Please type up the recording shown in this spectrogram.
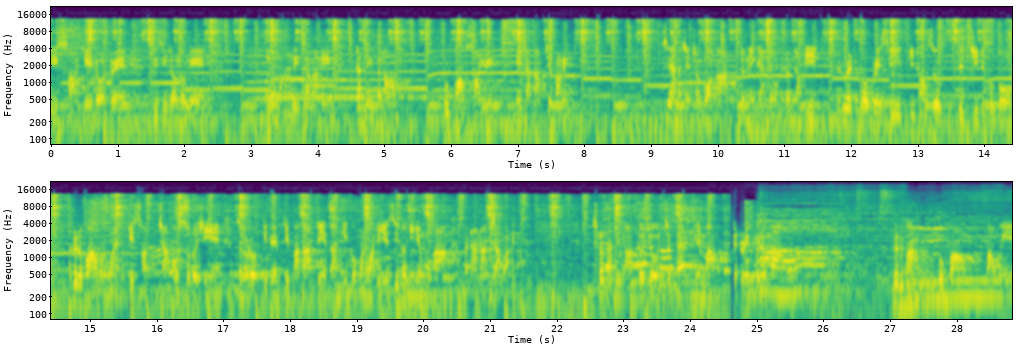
တည်ဆောင်ရေးတို့အတွက်စီစီလုံးလုံးနဲ့ အလုံးမအားတွေကြားကနေတက်နေသလောက်ပူပေါင်းဆောင်ရွက်နေကြတာဖြစ်ပါလေ။ဆရာနာချင်းကျွန်တော်ကတနေကန်လုံးလွန်မြောက်ပြီး Federal Democracy ပြည်ထောင်စုစစ်ကြီးတစ်ခုကိုအတူတကွဝင်ဝန်းတည်ဆောက်ကြဖို့ဆိုလို့ရှိရင်ကျွန်တော်တို့ပြည်တွင်းပြည်ပကတင်းသားညီကိုမနမတွေရဲ့စီလုံးညီညွတ်မှုအားပဓာနာကြပါလေ။စတော့တာတင်ကတိုကျိုဂျပန်မြန်မာ Federal ပြည်တို့မှာလူတစ်ခါပူပေါင်းပါဝင်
